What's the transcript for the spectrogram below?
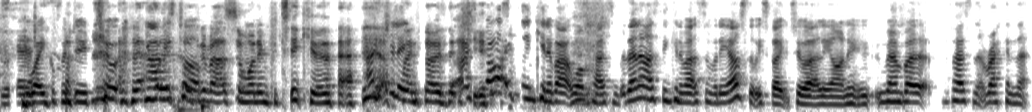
you wake up and do two. I was talking about someone in particular there. Actually, I, I started is. thinking about one person, but then I was thinking about somebody else that we spoke to early on. Who remember the person that reckoned that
